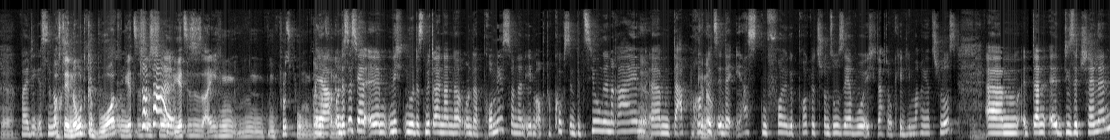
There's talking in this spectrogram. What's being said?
Ja. weil die ist noch aus der Not geboren und jetzt ist, es, Total. äh, jetzt ist es eigentlich ein, ein Pluspunkt. Ne? Ja, und das ist ja ähm, nicht nur das Miteinander unter Promis, sondern eben auch, du guckst in Beziehungen rein. Ja. Ähm, da bröckelt es Genau. in der ersten Folge bröckelt schon so sehr, wo ich dachte, okay, die machen jetzt Schluss. Ähm, dann äh, diese Challenge.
